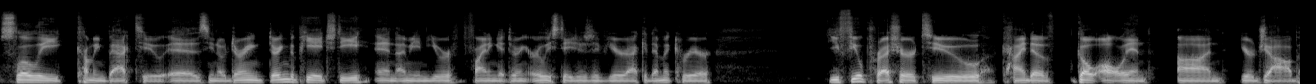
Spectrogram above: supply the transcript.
slowly coming back to is you know during during the PhD, and I mean you were finding it during early stages of your academic career. You feel pressure to kind of go all in on your job,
